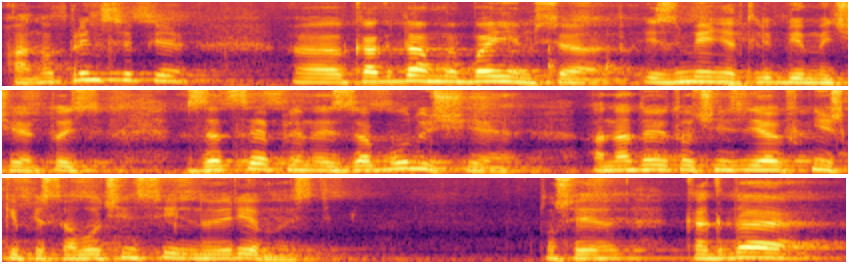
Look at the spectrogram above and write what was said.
А, ну, в принципе, э, когда мы боимся, изменит любимый человек, то есть зацепленность за будущее, она дает очень, я в книжке писал, очень сильную ревность. Потому что когда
